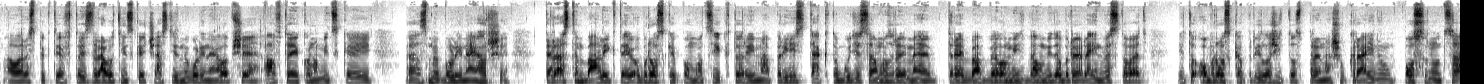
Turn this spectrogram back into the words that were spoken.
ale respektíve v tej zdravotníckej časti sme boli najlepšie, ale v tej ekonomickej e, sme boli najhoršie. Teraz ten balík tej obrovskej pomoci, ktorý má prísť, tak to bude samozrejme treba veľmi, veľmi dobre reinvestovať. Je to obrovská príležitosť pre našu krajinu posunúť sa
